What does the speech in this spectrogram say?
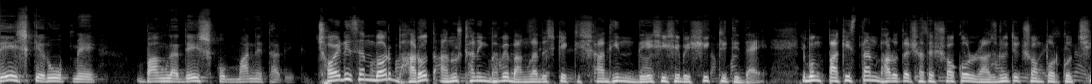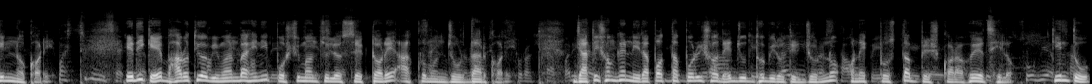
देश के रूप में মান্যতা ছয় ডিসেম্বর ভারত আনুষ্ঠানিকভাবে বাংলাদেশকে একটি স্বাধীন দেশ হিসেবে স্বীকৃতি দেয় এবং পাকিস্তান ভারতের সাথে সকল রাজনৈতিক সম্পর্ক ছিন্ন করে। এদিকে ভারতীয় বিমান বাহিনী পশ্চিমাঞ্চলীয় সেক্টরে আক্রমণ জোরদার করে। জাতিসংঘের নিরাপত্তা পরিষদে যুদ্ধবিরতির জন্য অনেক প্রস্তাব পেশ করা হয়েছিল। কিন্তু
